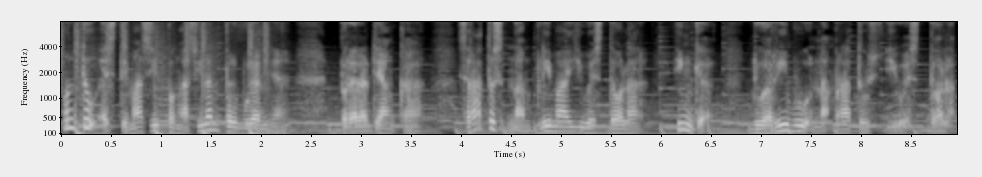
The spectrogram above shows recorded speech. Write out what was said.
Untuk estimasi penghasilan per bulannya berada di angka 165 US dollar hingga 2600 US dollar.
